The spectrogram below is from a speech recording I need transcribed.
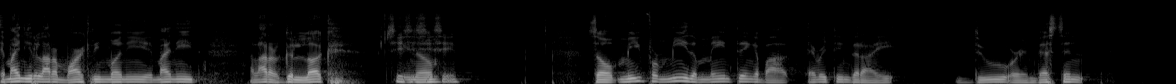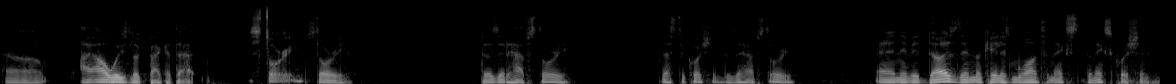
it might need a lot of marketing money. It might need a lot of good luck. See, You see, know? see, see. So me, for me, the main thing about everything that I do or invest in, uh, I always look back at that Story. story. Does it have story? That's the question. Does it have story? And if it does, then okay, let's move on to next the next question.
